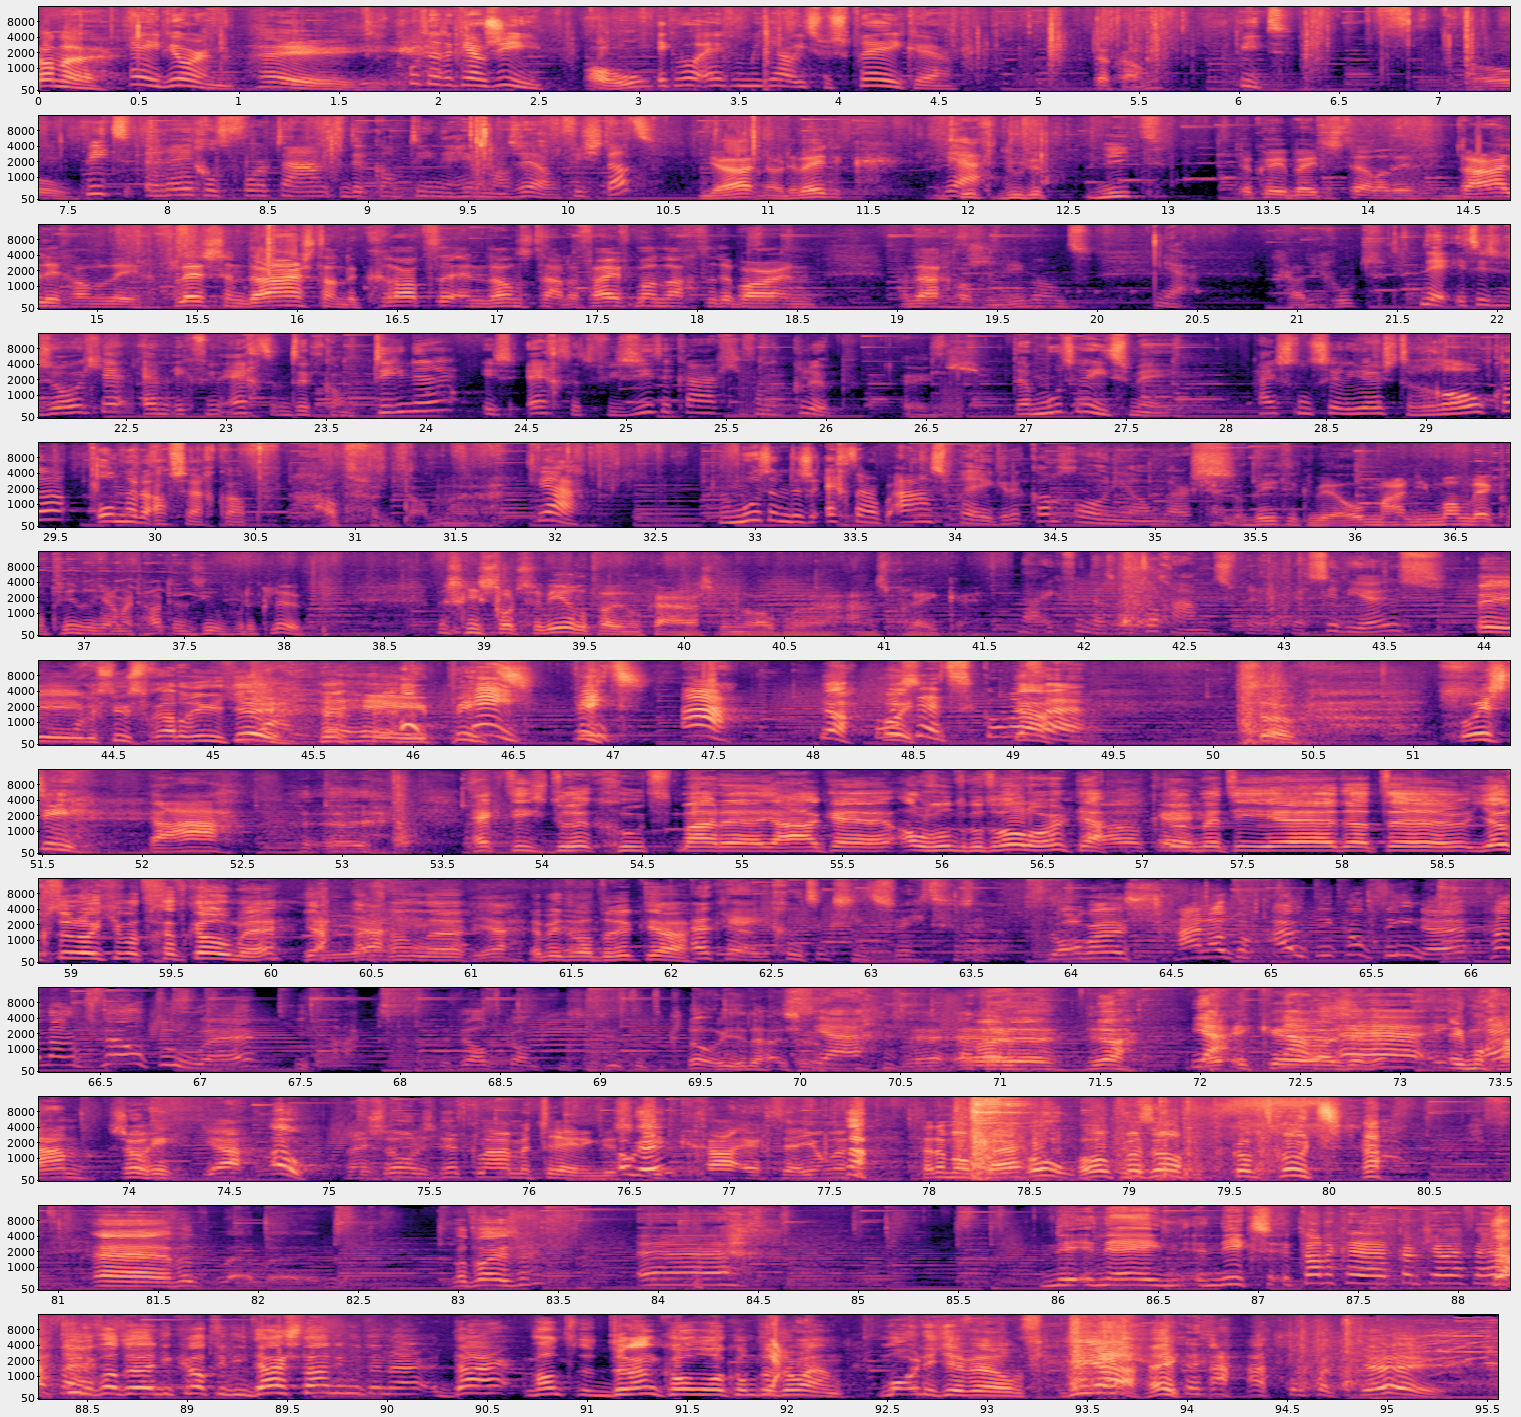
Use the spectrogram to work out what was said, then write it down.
Sanne. Hey Bjorn, Hey. goed dat ik jou zie. Oh, Ik wil even met jou iets bespreken. dat kan. Piet. Oh. Piet regelt voortaan de kantine helemaal zelf. Wist je dat? Ja, nou dat weet ik. En Ja. Piet doet het niet. Dan kun je beter stellen. Dit- Daar liggen allemaal lege flessen en daar staan de kratten en dan staan er vijf man achter de bar en vandaag was er niemand. Ja. Gaat niet goed. Nee, het is een zootje en ik vind echt, de kantine is echt het visitekaartje van de club. Eens. Daar moeten we iets mee. Hij stond serieus te roken onder de afzuigkap. Gadverdamme. Ja, we moeten hem dus echt daarop aanspreken. Dat kan gewoon niet anders. Ja, dat weet ik wel, maar die man werkt al twintig jaar met hart en ziel voor de club. Misschien stort zijn wereld wel in elkaar als we hem erover eh, aanspreken. Nou, ik vind dat we toch aan moeten spreken. Serieus. Hey, bestuursvergaderingetje. Hey, Piet. Hey, Piet! Ah, Ja, hoe hoi. is het? Kom Ja. even. Zo. Hoe is die? Ja, eh, hectisch, druk, goed. Maar eh, ja, ik, eh, alles onder controle hoor. Ja, Ah, oké. Met die, eh, dat eh jeugdtoernooitje wat gaat komen, hè? Ja, Ja. dan eh, Ja. heb je het wel druk, ja. Oké, goed. Ik zie het zweten. Jongens, ga nou toch uit die kantine. Ga naar het veld toe, hè? Ja, de veldkampjes die zitten te klooien daar zo. Ja. Maar eh, ja, Ja, ik, eh, nou, zeggen, ik moet hè? gaan. Sorry. Ja. Oh. Mijn zoon is net klaar met training, dus ik ga echt, hè, jongen. Ga hem op, hè. Oh. oh, pas op. Komt goed. Eh, wat, wat wil je zeggen? Eh, nee, nee, niks. Kan ik, eh, kan ik jou even Ja, helpen? tuurlijk, want eh, die kratten die daar staan, die moeten naar daar, want de drankhandel komt er Ja. zo aan. Mooi dat je wel. Ja, hey.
